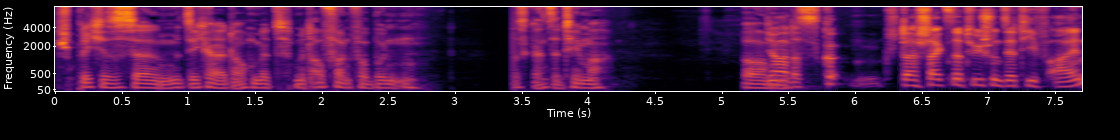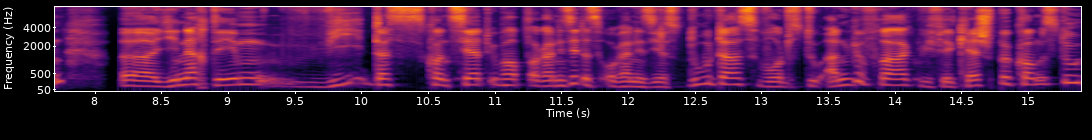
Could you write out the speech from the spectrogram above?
Sprich, es ist ja mit Sicherheit auch mit, mit Aufwand verbunden, das ganze Thema. Ähm, Ja, das, da steigst du natürlich schon sehr tief ein. Äh, je nachdem, wie das Konzert überhaupt organisiert ist. Organisierst du das? Wurdest du angefragt? Wie viel Cash bekommst du?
